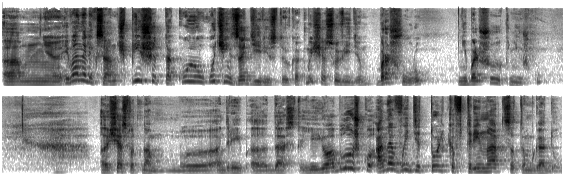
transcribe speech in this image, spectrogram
эм, Иван Александрович пишет такую очень задиристую, как мы сейчас увидим, брошюру, небольшую книжку. Сейчас э, вот нам э, Андрей э, даст ее обложку. Она выйдет только в 2013 году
